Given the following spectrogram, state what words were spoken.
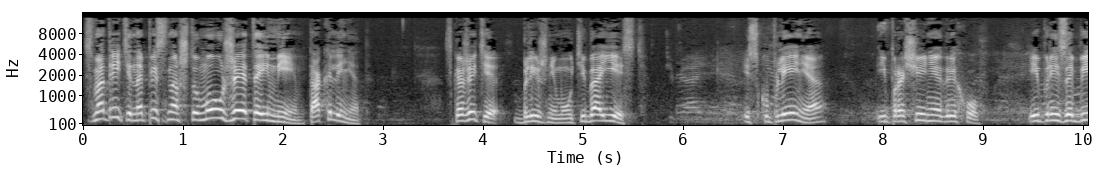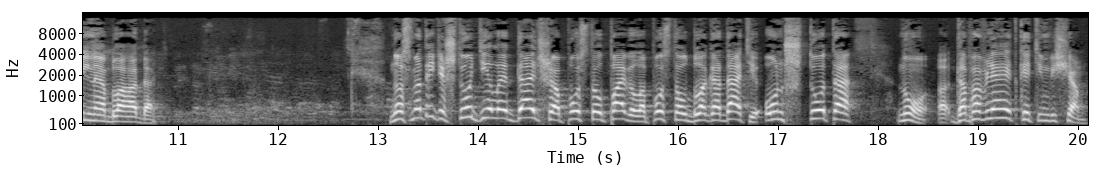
Смотрите, написано, что мы уже это имеем, так или нет? Скажите ближнему, у тебя есть искупление и прощение грехов, и преизобильная благодать. Но смотрите, что делает дальше апостол Павел, апостол благодати. Он что-то ну, добавляет к этим вещам.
